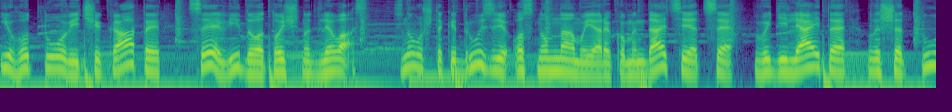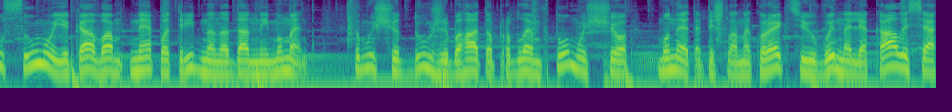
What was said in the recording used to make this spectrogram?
і готові чекати, це відео точно для вас. Знову ж таки, друзі, основна моя рекомендація це виділяйте лише ту суму, яка вам не потрібна на даний момент. Тому що дуже багато проблем в тому, що монета пішла на корекцію, ви налякалися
